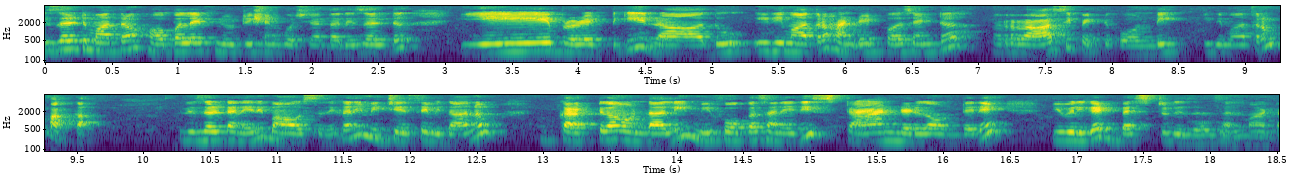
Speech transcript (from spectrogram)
రిజల్ట్ మాత్రం హర్బల్ లైఫ్ న్యూట్రిషన్కి వచ్చినంత రిజల్ట్ ఏ ప్రోడక్ట్కి రాదు. ఇది మాత్రం హండ్రెడ్ పర్సెంట్ రాసి పెట్టుకోండి. ఇది మాత్రం పక్కా. రిజల్ట్ అనేది బాగా వస్తుంది. కానీ మీరు చేసే విధానం కరెక్ట్గా ఉండాలి. మీ ఫోకస్ అనేది స్టాండర్డ్గా ఉంటేనే you will get best results అనమాట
